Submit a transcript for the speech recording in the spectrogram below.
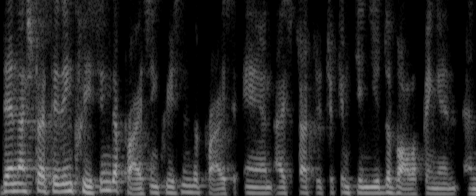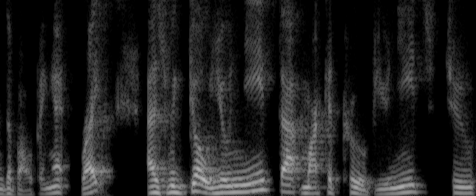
Then I started increasing the price, increasing the price, and I started to continue developing and, and developing it, right? As we go, you need that market proof. You need to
